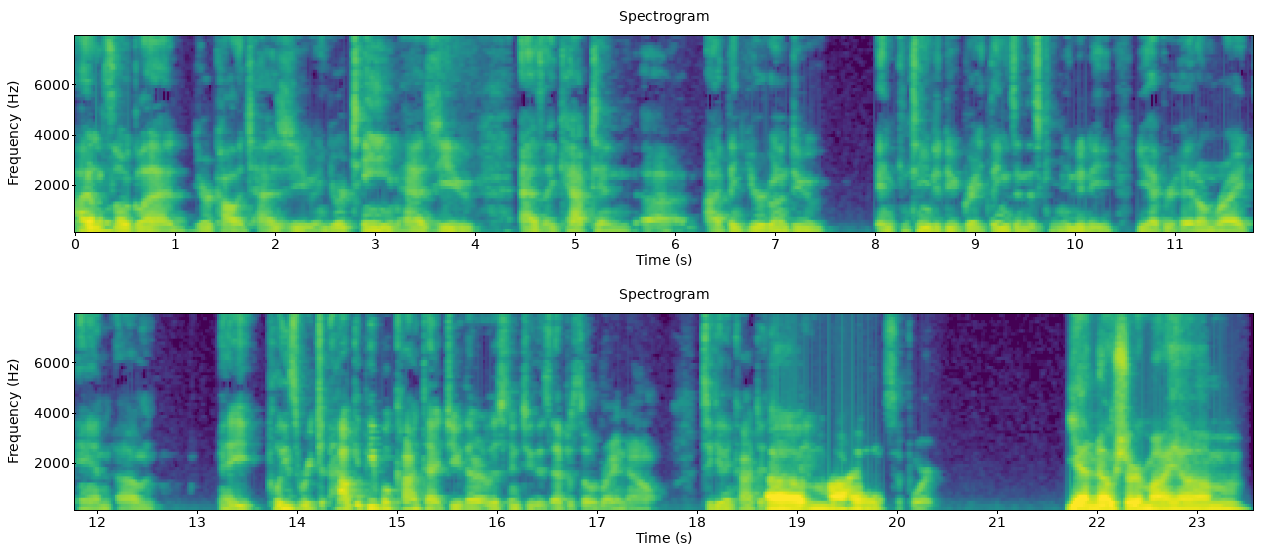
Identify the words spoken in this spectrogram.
I'm so glad your college has you and your team has you as a captain. Uh, I think you're going to do and continue to do great things in this community. You have your head on right, and um, hey, please reach. How can people contact you that are listening to this episode right now? To get in contact uh, my support? Yeah, no, sure. My um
